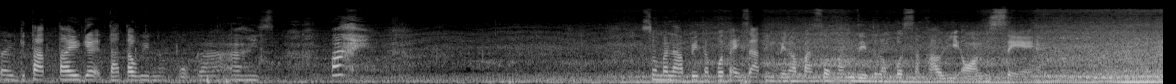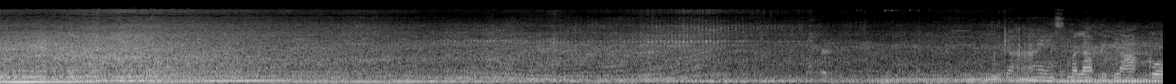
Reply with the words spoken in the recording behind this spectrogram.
Tayo, guys, tatawin na po guys. Ay! So malapit na po tayo sa ating pinapasokan dito lang po sa Cali 11. Guys, malapit na ako.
